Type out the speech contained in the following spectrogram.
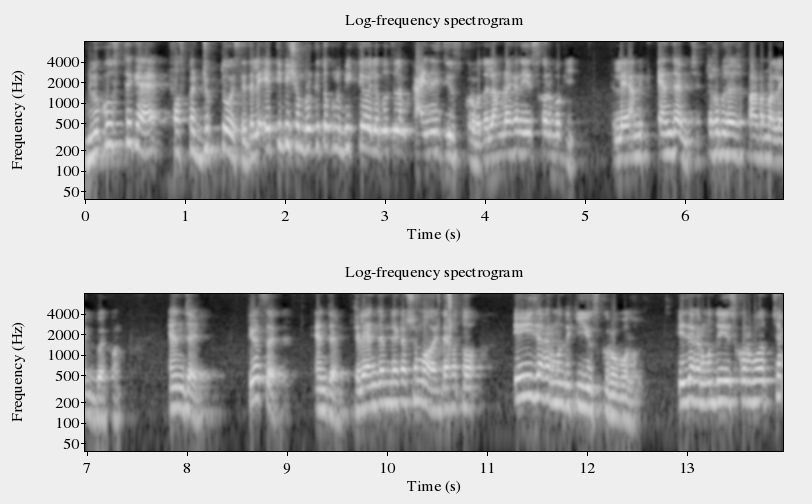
গ্লুকোজ থেকে ফসফেট যুক্ত হয়েছে, তাহলে এটিপি সম্পর্কিত কোনো বিক্রিয়া হলে বলছিলাম কাইনেজ ইউজ করব, তাহলে আমরা এখানে ইউজ করব কি? তাহলে আমি এনজাইম পার্ট আমরা লিখব এখন, এনজাইম, ঠিক আছে? এনজাইম, তাহলে এনজাইম লেখার সময় দেখো তো, এই জায়গার মধ্যে কি ইউজ করব বলো? এই জায়গার মধ্যে ইউজ করব হচ্ছে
